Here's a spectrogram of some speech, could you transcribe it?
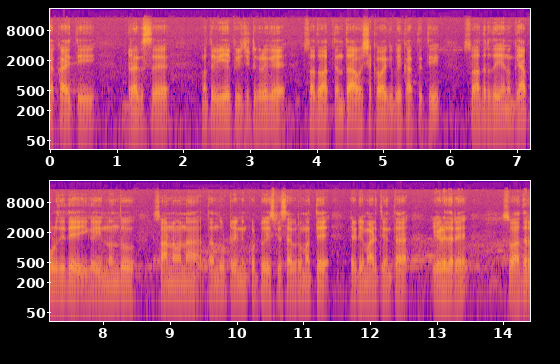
ಡಕಾಯಿತಿ, ಡ್ರಗ್ಸ್ ಮತ್ತು ವಿ ಐ ಪಿ ವಿಸಿಟ್ಗಳಿಗೆ ಸೊ, ಅದು ಅತ್ಯಂತ ಅವಶ್ಯಕವಾಗಿ ಬೇಕಾಗ್ತೈತಿ. ಸೊ ಅದರದ್ದು ಏನು ಗ್ಯಾಪ್ ಉಳಿದಿದೆ. ಈಗ ಇನ್ನೊಂದು ಸ್ಥಾನವನ್ನು ತಂದು ಟ್ರೈನಿಂಗ್ ಕೊಟ್ಟು ಎಸ್ ಪಿ ಸಾಹೇಬರು ಮತ್ತೆ ರೆಡಿ ಮಾಡ್ತೀವಿ ಅಂತ ಹೇಳಿದ್ದಾರೆ. ಸೊ ಅದರ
